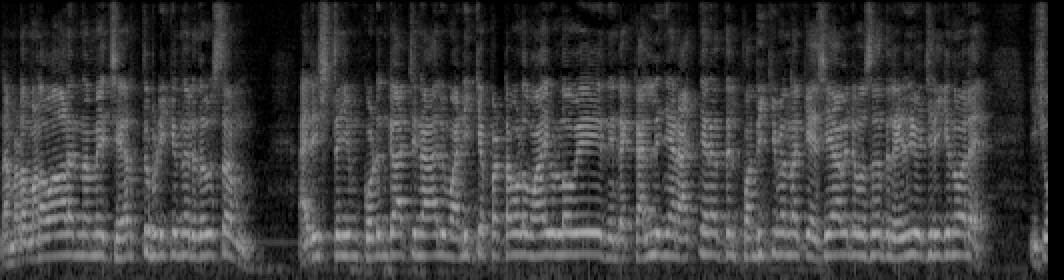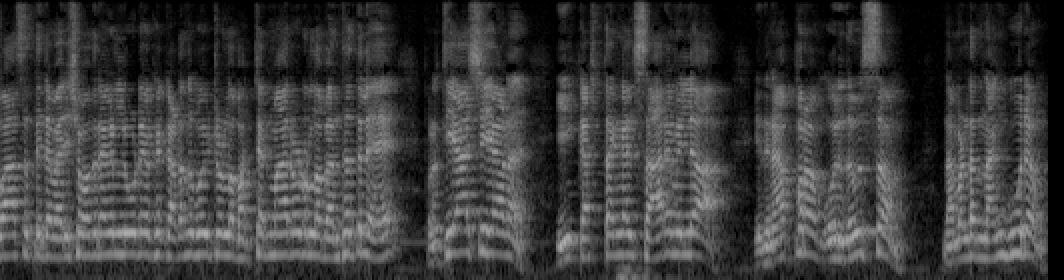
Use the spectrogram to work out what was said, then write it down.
നമ്മുടെ മണവാളൻ നമ്മെ ചേർത്ത് പിടിക്കുന്ന ഒരു ദിവസം അരിഷ്ടയും കൊടുങ്കാറ്റിനാലും അടിക്കപ്പെട്ടവളുമായുള്ളവേ നിന്റെ കല്ല് ഞാൻ അജ്ഞനത്തിൽ പതിക്കുമെന്നൊക്കെ യശയാവിന്റെ പുസ്തകത്തിൽ എഴുതി വെച്ചിരിക്കുന്ന പോലെ വിശ്വാസത്തിന്റെ പരിശോധനകളിലൂടെയൊക്കെ കടന്നുപോയിട്ടുള്ള ഭക്തന്മാരോടുള്ള ബന്ധത്തിൽ പ്രത്യാശയാണ് ഈ കഷ്ടങ്ങൾ സാരമില്ല. ഇതിനപ്പുറം ഒരു ദിവസം നമ്മളുടെ നങ്കൂരം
